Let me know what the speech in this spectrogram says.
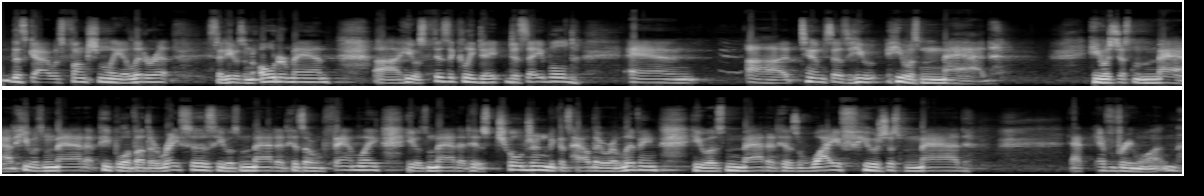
this guy was functionally illiterate. He said he was an older man. Uh, he was physically disabled, and uh, Tim says he, he was mad. He was just mad. He was mad at people of other races. He was mad at his own family. He was mad at his children because how they were living. He was mad at his wife. He was just mad at everyone.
